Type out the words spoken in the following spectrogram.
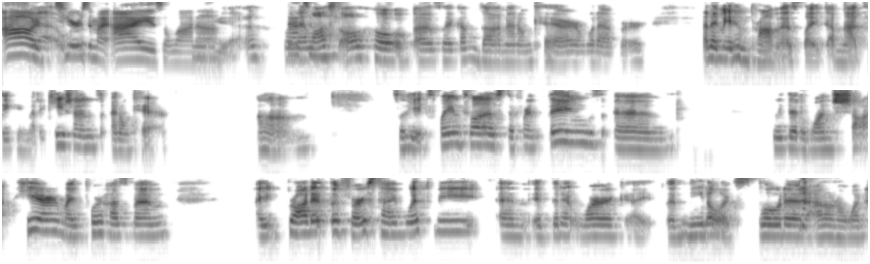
Oh, Yeah, tears in my eyes, Ilana. Yeah. When That's I lost amazing. all hope, I was like, I'm done. I don't care. Whatever. And I made him promise, like, I'm not taking medications. I don't care. Um, so he explained to us different things, and we did one shot here. My poor husband. I brought it the first time with me, and it didn't work. I, the needle exploded. I don't know what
